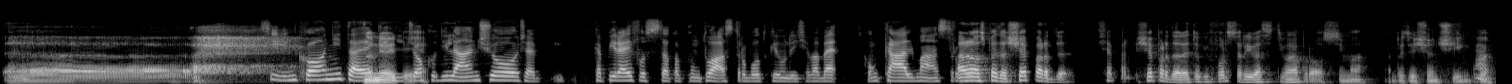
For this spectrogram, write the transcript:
Uh... Sì, l'incognita è non che il idea. gioco di lancio, cioè, capirei fosse stato appunto Astrobot che uno dice vabbè con calma. Astrobot. Ah no, aspetta, Shepard, Shepard? Shepard ha detto che forse arriva la settimana prossima a PlayStation 5. Ah.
